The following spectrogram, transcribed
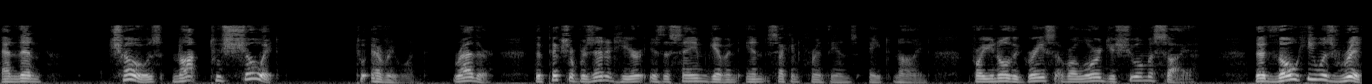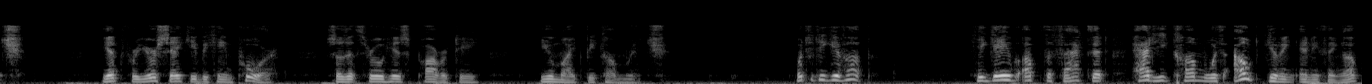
and then chose not to show it to everyone. Rather, the picture presented here is the same given in 2 Corinthians 8 9. For you know the grace of our Lord Yeshua Messiah, that though he was rich, yet for your sake he became poor, so that through his poverty you might become rich. What did he give up? He gave up the fact that had he come without giving anything up,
